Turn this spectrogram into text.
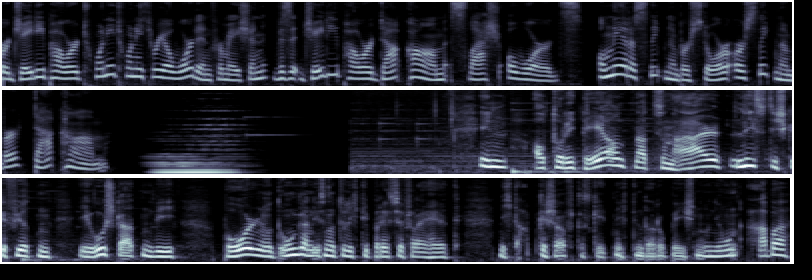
For JD Power 2023 award information, visit jdpower.com/awards. Only at a Sleep Number store or sleepnumber.com. In autoritär und nationalistisch geführten EU-Staaten wie Polen und Ungarn ist natürlich die Pressefreiheit nicht abgeschafft, das geht nicht in der Europäischen Union, aber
